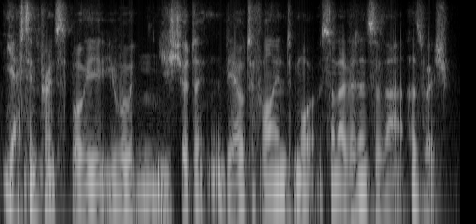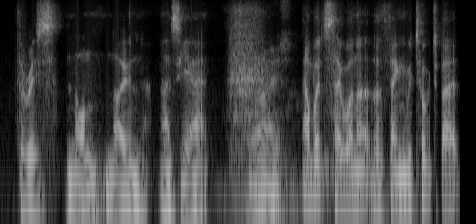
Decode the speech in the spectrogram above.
Yes, in principle, you, you would, mm. you should be able to find more some evidence of that, as which there is none known as yet. Right. I would say one other thing we talked about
